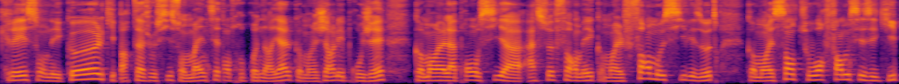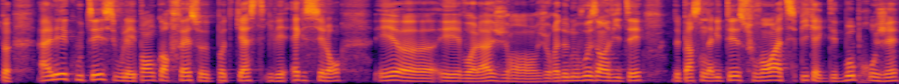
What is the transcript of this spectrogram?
créé son école, qui partage aussi son mindset entrepreneurial, comment gère les projets, comment elle apprend aussi à, se former, comment elle forme aussi les autres, comment elle s'entoure, forme ses équipes. Allez écouter si vous l'avez pas encore fait ce podcast, il est excellent. Et, euh, et voilà, j'aurai de nouveaux invités, des personnalités souvent atypiques avec des beaux projets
